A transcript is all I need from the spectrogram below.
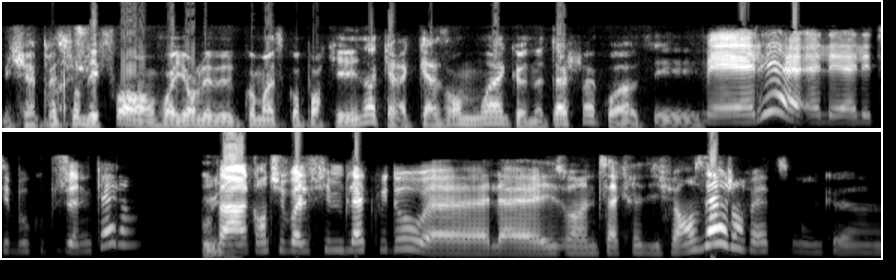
mais j'ai l'impression Ouais, des fois, en voyant le, comment elle se comporte Yelena, qu'elle a 15 ans de moins que Natasha, quoi. C'est. mais elle est, elle est, elle était beaucoup plus jeune qu'elle. Hein. Oui. Enfin, quand tu vois le film Black Widow, euh, a- ils ont une sacrée différence d'âge en fait. Donc, euh...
